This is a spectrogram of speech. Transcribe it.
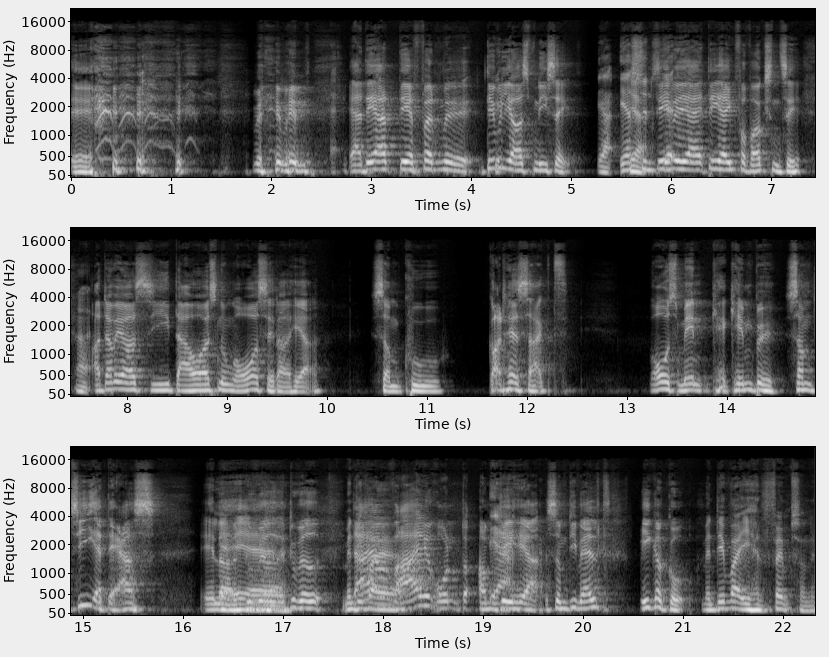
Øh, men, men ja, det er, det er fandme... Det vil jeg også fnise af. Ja, jeg Ja, synes, Det, vil jeg, det er jeg ikke for voksen til. Nej. Og der vil jeg også sige, der er jo også nogle oversættere her, som kunne godt have sagt, vores mænd kan kæmpe som 10 af deres. Eller Ja, ja, du ja. ved, du ved Men der det er var- jo veje rundt om Ja. det her, som de valgte ikke at gå. Men det var i 90'erne,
